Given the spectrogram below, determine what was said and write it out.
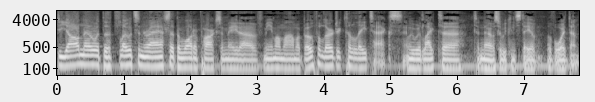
Do y'all know what the floats and rafts at the water parks are made of? Me and my mom are both allergic to latex, and we would like to to know so we can stay avoid them.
